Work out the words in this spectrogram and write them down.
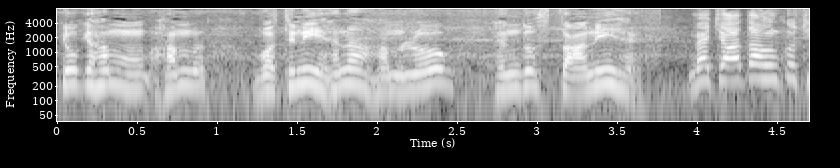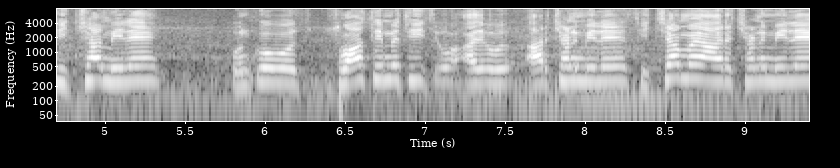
क्योंकि हम हम वतनी है ना हम लोग हिंदुस्तानी हैं। मैं चाहता हूँ उनको शिक्षा मिले उनको स्वास्थ्य में आरक्षण मिले शिक्षा में आरक्षण मिले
